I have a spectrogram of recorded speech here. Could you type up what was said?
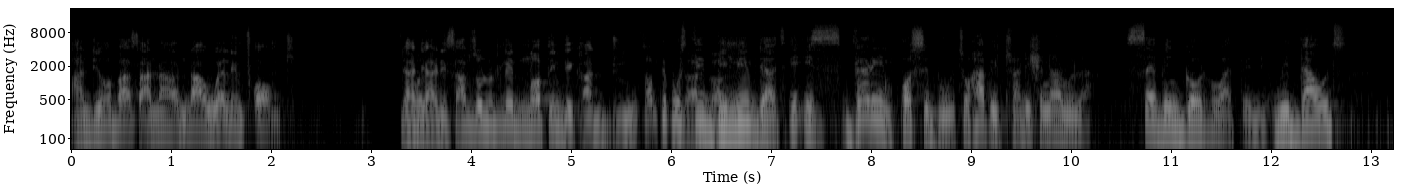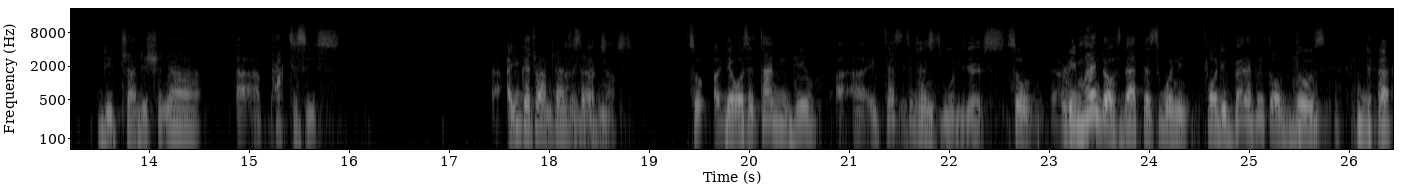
and the others are now, now well informed that there is absolutely nothing they can do. Some people still God. believe that it is very impossible to have a traditional ruler serving God wholeheartedly without the traditional uh, practices. Are you getting what I'm trying to I say right got now? So uh, there was a time you gave uh, uh, a A testimony. testimony, yes. So remind us that testimony for the benefit of those that,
